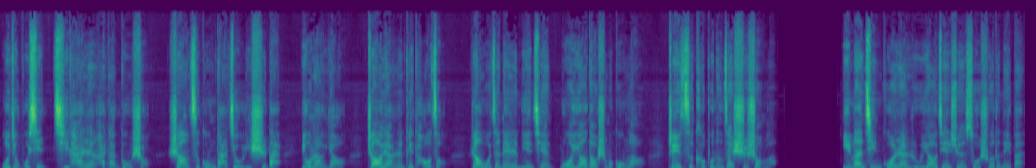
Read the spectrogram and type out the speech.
我就不信其他人还敢动手。上次攻打九黎失败，又让姚赵两人给逃走，让我在那人面前莫邀到什么功劳。这次可不能再失手了。殷万青果然如姚建轩所说的那般，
